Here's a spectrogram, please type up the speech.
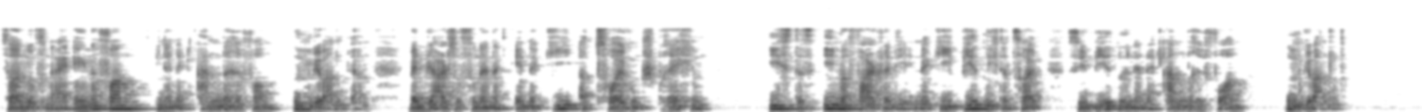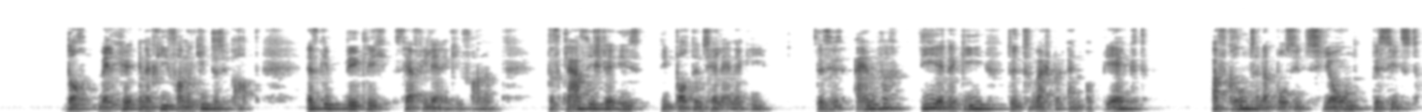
sondern nur von einer Form in eine andere Form umgewandelt werden. Wenn wir also von einer Energieerzeugung sprechen, ist das immer falsch, weil die Energie wird nicht erzeugt, sie wird nur in eine andere Form umgewandelt. Doch welche Energieformen gibt es überhaupt? Es gibt wirklich sehr viele Energieformen. Das klassischste ist die potenzielle Energie. Das ist einfach die Energie, die zum Beispiel ein Objekt aufgrund seiner Position besitzt.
